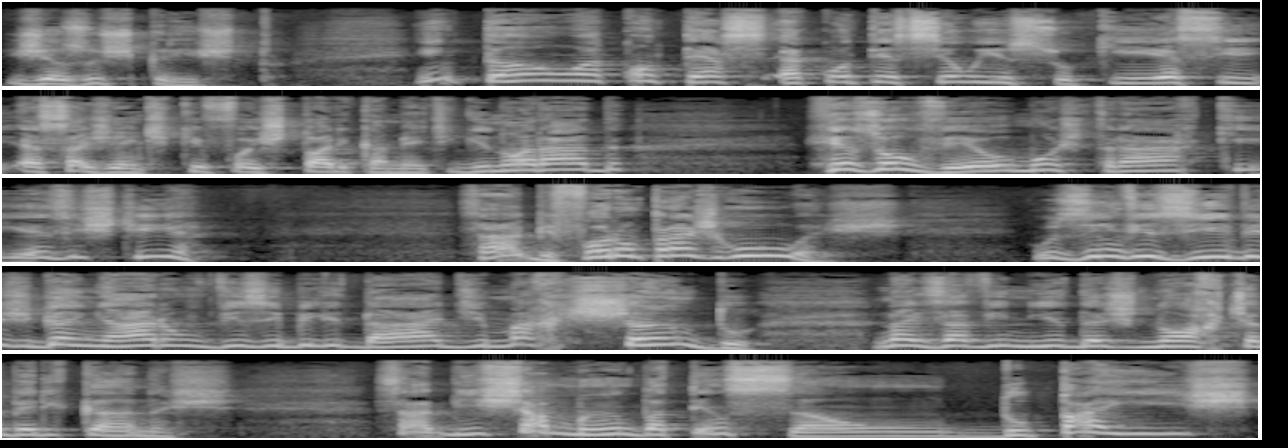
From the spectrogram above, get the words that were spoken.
Jesus Cristo. Então acontece, aconteceu isso, que esse, essa gente que foi historicamente ignorada resolveu mostrar que existia. Sabe? Foram para as ruas. Os invisíveis ganharam visibilidade marchando nas avenidas norte-americanas, sabe? E chamando a atenção do país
